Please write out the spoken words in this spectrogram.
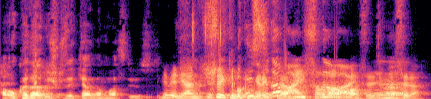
Ha, o kadar düşük zekadan bahsediyorsun. evet yani sürekli bakım de da gerektiren bir da insandan bahsedelim Evet. mesela.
